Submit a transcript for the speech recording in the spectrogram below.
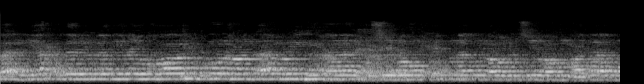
فليحذر الذين يخالفون عن أمره أن تصيبهم فتنة أو يصيبهم عذاب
